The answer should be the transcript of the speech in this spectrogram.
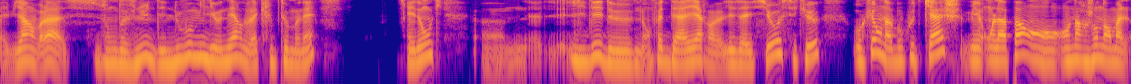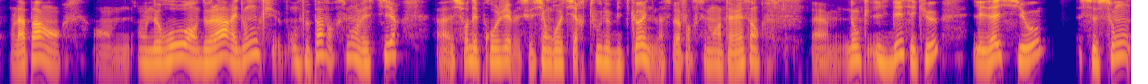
eh bien voilà, sont devenus des nouveaux millionnaires de la crypto-monnaie. Et donc, euh, l'idée de, en fait, derrière euh, les ICO, c'est que, ok, on a beaucoup de cash, mais on l'a pas en, argent normal, on l'a pas en, en, euros, en dollars, et donc on peut pas forcément investir euh, sur des projets, parce que si on retire tous nos bitcoins, bah, c'est pas forcément intéressant. donc l'idée, c'est que les ICO, ce sont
